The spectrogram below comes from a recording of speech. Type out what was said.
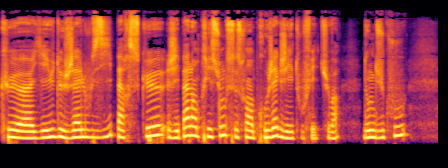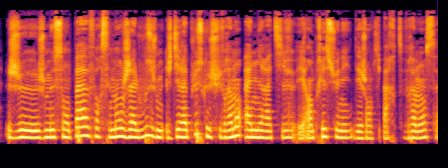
qu'il euh, y ait eu de jalousie parce que j'ai pas l'impression que ce soit un projet que j'ai étouffé, tu vois. Donc du coup, je, je me sens pas forcément jalouse. Je, dirais plus que je suis vraiment admirative et impressionnée des gens qui partent. Vraiment, ça.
